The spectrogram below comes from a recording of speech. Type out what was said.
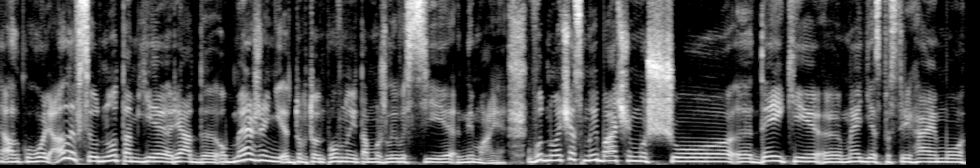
алкоголь, але все одно там є ряд обмежень, тобто повної там можливості немає. Водночас ми бачимо, що е, деякі е, медіа спостерігаємо,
